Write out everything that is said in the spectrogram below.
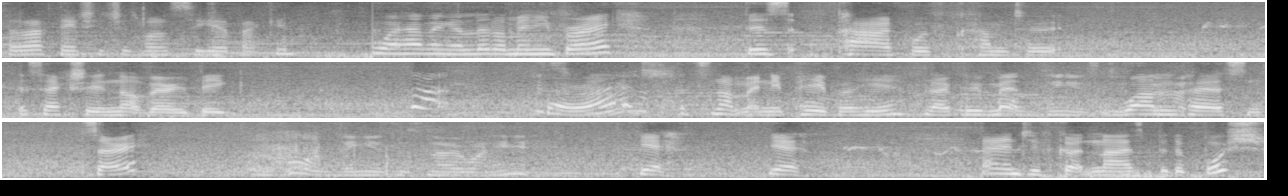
But I think she just wants to get back in. We're having a little mini break. This park we've come to, it's actually not very big. It's alright. It's not many people here. Like we met important thing is to one know. person. Sorry? The important thing is there's no one here. Yeah, yeah. And you've got a nice bit of bush.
